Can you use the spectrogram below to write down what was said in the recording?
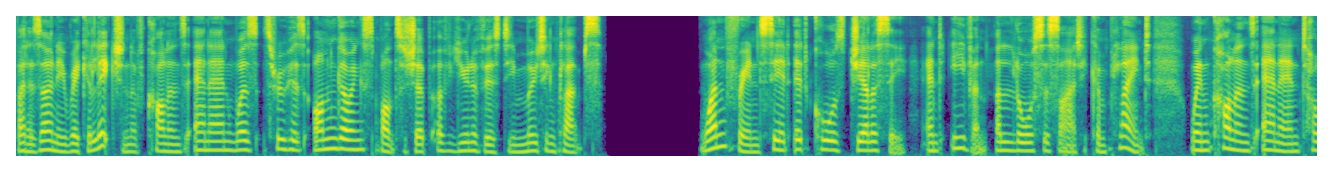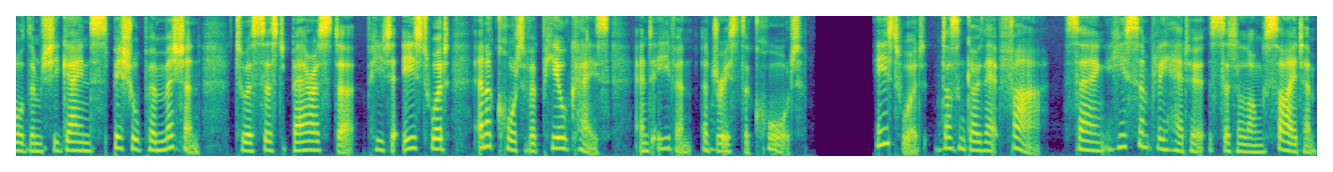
but his only recollection of Collins Annan was through his ongoing sponsorship of university mooting clubs. One friend said it caused jealousy and even a Law Society complaint when Collins Annan told them she gained special permission to assist barrister Peter Eastwood in a Court of Appeal case and even address the court. Eastwood doesn't go that far, saying he simply had her sit alongside him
